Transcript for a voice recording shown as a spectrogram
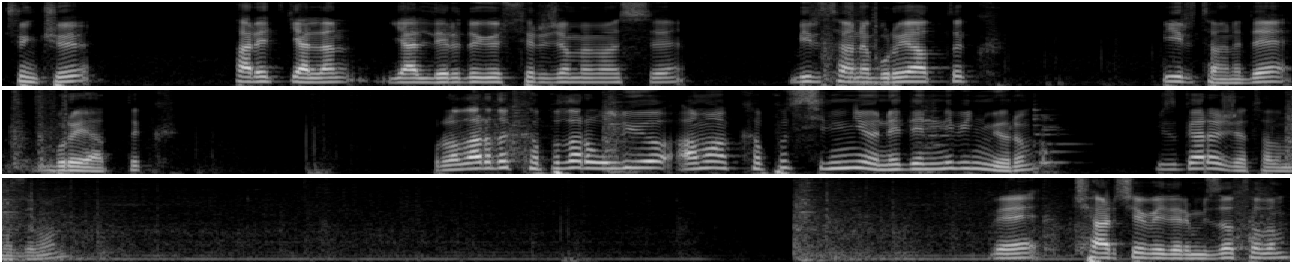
Çünkü taret gelen yerleri de göstereceğim hemen size. Bir tane buraya attık. Bir tane de buraya attık. Buralarda kapılar oluyor ama kapı siliniyor. Nedenini bilmiyorum. Biz garaj atalım o zaman. Ve çerçevelerimizi atalım.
